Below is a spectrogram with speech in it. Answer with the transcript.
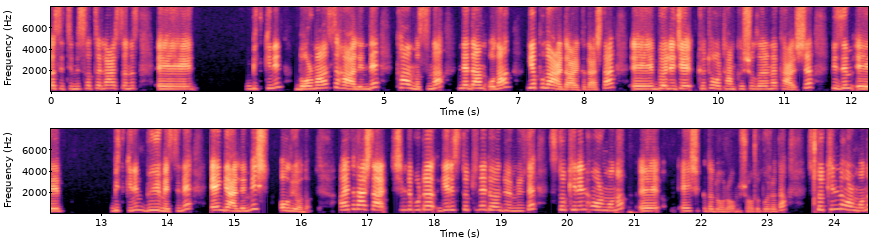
asitimiz hatırlarsanız e, bitkinin dormansı halinde kalmasına neden olan yapılardı arkadaşlar. E, böylece kötü ortam koşullarına karşı bizim e, bitkinin büyümesini engellemiş oluyordu. Arkadaşlar şimdi burada geri stokine döndüğümüzde stokinin hormonu e, E şıkkı da doğru olmuş oldu bu arada. Stokinin hormonu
